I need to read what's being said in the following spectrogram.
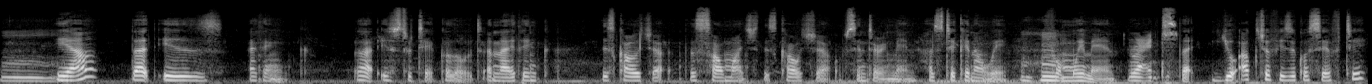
Mm. Yeah, that is, I think, that is to take a lot. And I think this culture, this how much this culture of centering men has taken away from women. Right. That your actual physical safety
